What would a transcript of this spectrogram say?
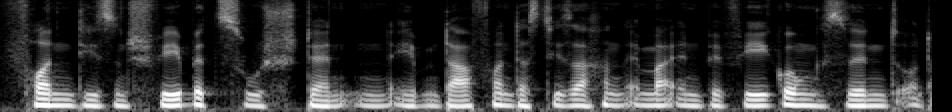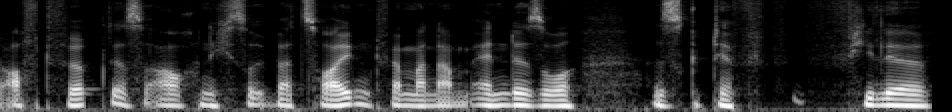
von diesen Schwebezuständen, eben davon, dass die Sachen immer in Bewegung sind. Und oft wirkt es auch nicht so überzeugend, wenn man am Ende so, also es gibt ja viele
